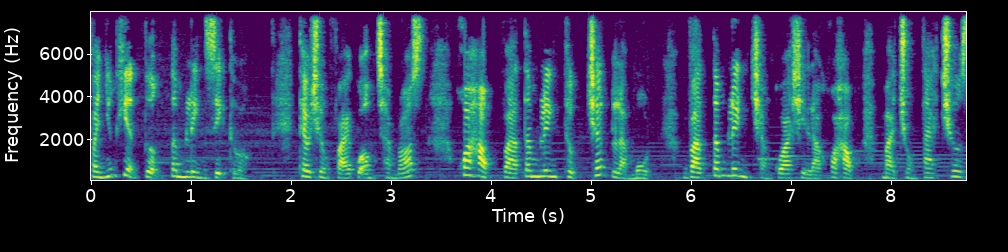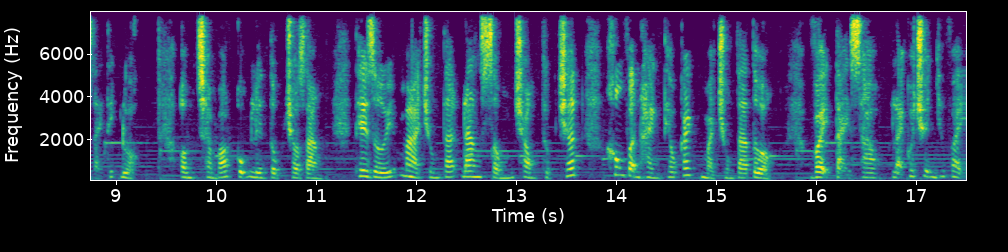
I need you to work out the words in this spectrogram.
và những hiện tượng tâm linh dị thường. Theo trường phái của ông Chambers, khoa học và tâm linh thực chất là một và tâm linh chẳng qua chỉ là khoa học mà chúng ta chưa giải thích được. Ông Chambers cũng liên tục cho rằng thế giới mà chúng ta đang sống trong thực chất không vận hành theo cách mà chúng ta tưởng. Vậy tại sao lại có chuyện như vậy?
